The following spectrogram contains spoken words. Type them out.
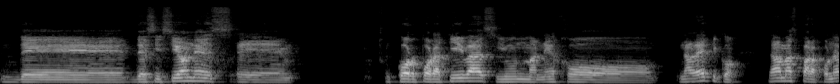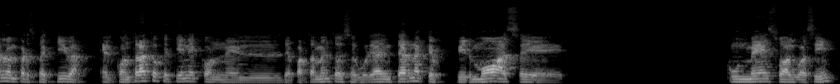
de decisiones eh, corporativas y un manejo nada ético. Nada más para ponerlo en perspectiva, el contrato que tiene con el Departamento de Seguridad Interna que firmó hace un mes o algo así,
